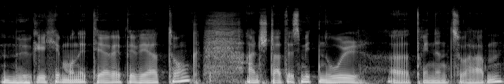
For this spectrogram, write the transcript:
mögliche monetäre Bewertung, anstatt es mit Null äh, drinnen zu haben.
